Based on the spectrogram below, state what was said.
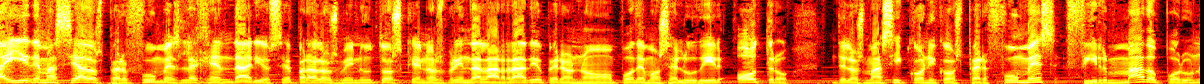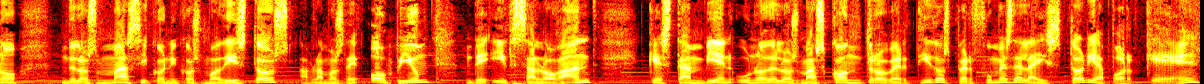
Hay demasiados perfumes legendarios eh, para los minutos que nos brinda la radio, pero no podemos eludir otro de los más icónicos perfumes, firmado por uno de los más icónicos modistos. Hablamos de Opium, de Yves Saint Laurent, que es también uno de los más controvertidos perfumes de la historia. ¿Por qué?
